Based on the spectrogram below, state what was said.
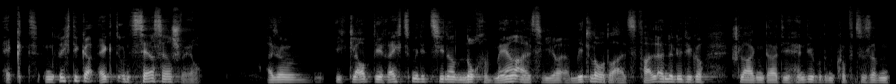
Act. Ein richtiger Act und sehr, sehr schwer. Also ich glaube, die Rechtsmediziner noch mehr als wir Ermittler oder als Fallanalytiker schlagen da die Hände über dem Kopf zusammen,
